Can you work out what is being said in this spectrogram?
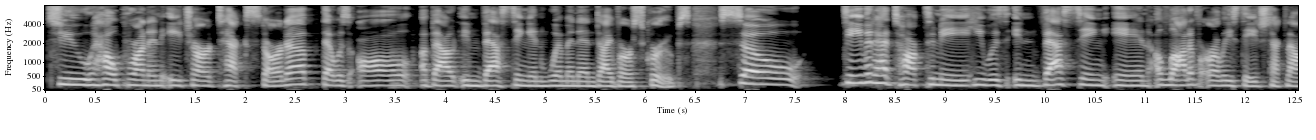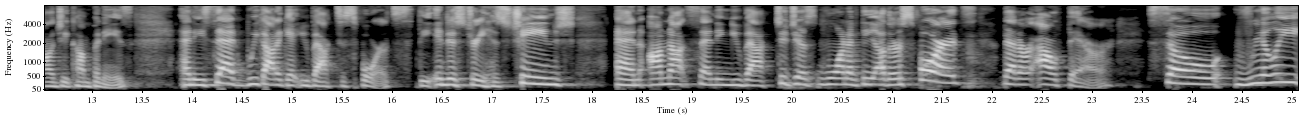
to help run an HR tech startup that was all about investing in women and diverse groups. So David had talked to me. He was investing in a lot of early stage technology companies. And he said, We got to get you back to sports. The industry has changed. And I'm not sending you back to just one of the other sports that are out there. So, really,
